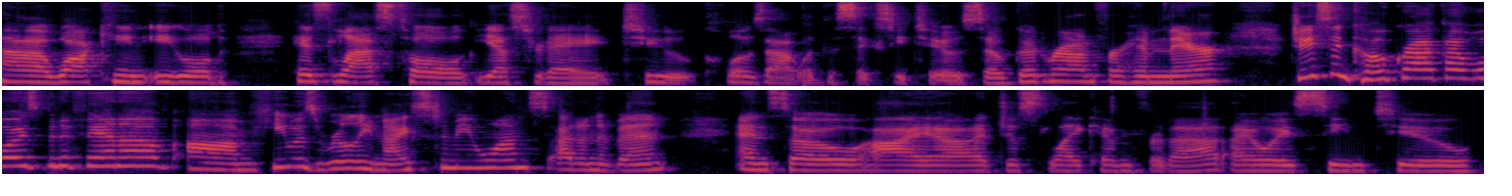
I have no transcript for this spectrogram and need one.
uh, Joaquin eagled his last hole yesterday to close out with the 62. So good round for him there. Jason Kokrak, I've always been a fan of. Um, he was really nice to me once at an event. And so I uh, just like him for that. I always seem to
